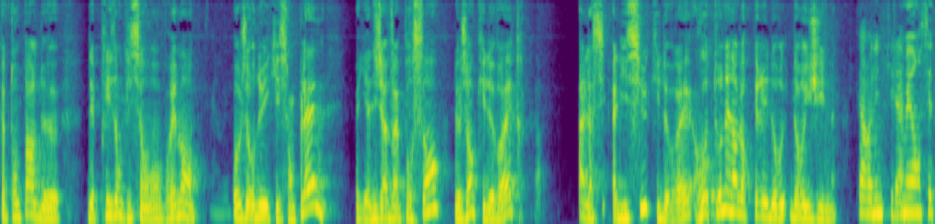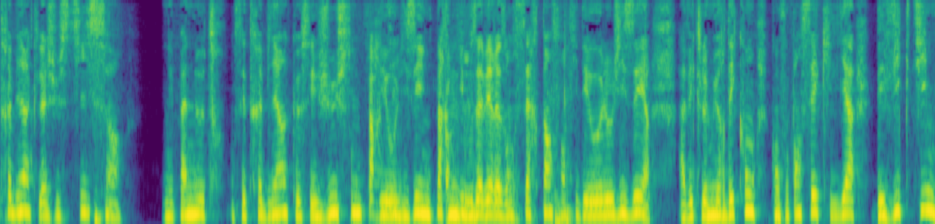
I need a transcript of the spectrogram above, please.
quand on parle de, des prisons qui sont vraiment aujourd'hui, qui sont pleines, il y a déjà 20% de gens qui devraient être, à la- à l'issue, qui devraient retourner dans leur pays d'ori- d'origine. Caroline Pillard. Mais on sait très bien que la justice n'est pas neutre. On sait très bien que ces juges sont idéalisés. Une partie, vous avez raison, certains sont idéologisés hein, avec le mur des cons. Quand vous pensez qu'il y a des victimes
